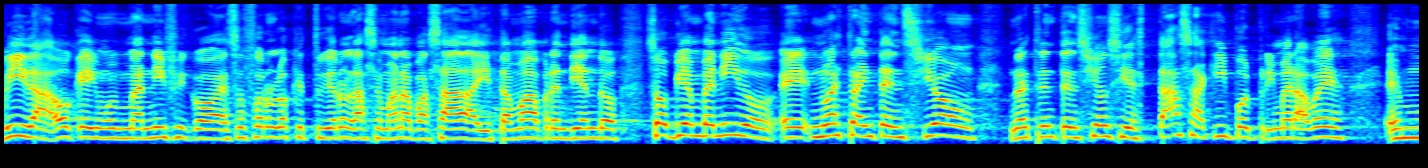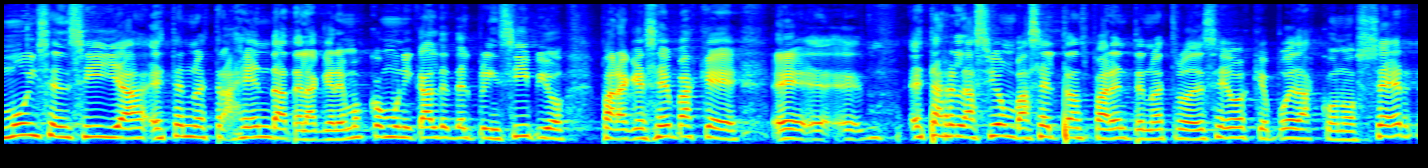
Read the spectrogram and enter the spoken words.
vida, ok, muy magnífico. Esos fueron los que estuvieron la semana pasada y estamos aprendiendo. Sos bienvenido. Eh, nuestra intención, nuestra intención, si estás aquí por primera vez, es muy sencilla. Esta es nuestra agenda, te la queremos comunicar desde el principio para que sepas que eh, eh, esta relación va a ser transparente. Nuestro deseo es que puedas conocer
